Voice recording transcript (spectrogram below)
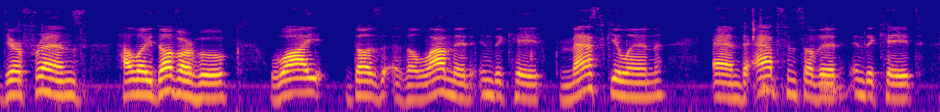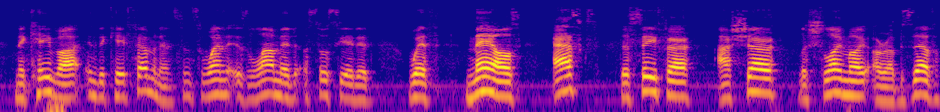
dear friends, Haloi Davarhu, why does the Lamed indicate masculine and the absence of it indicate Nekeva, indicate feminine? Since when is Lamed associated with males? Asks the Sefer Asher L'Shloimoi Arabzev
